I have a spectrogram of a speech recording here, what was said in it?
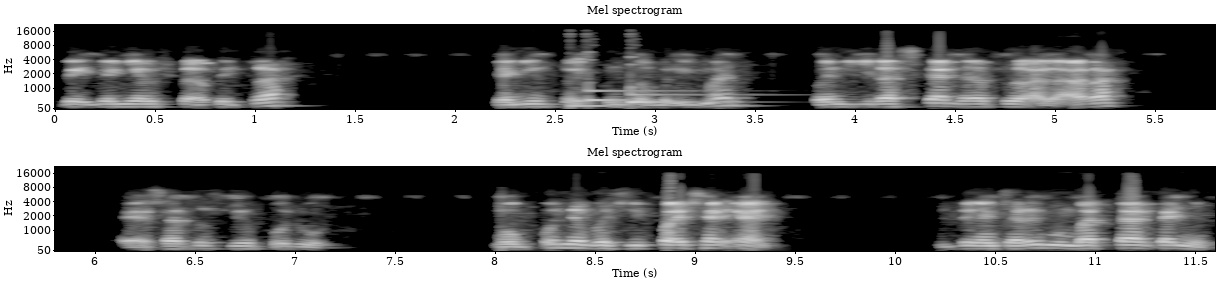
Baik janji yang bersifat fitrah, janji untuk, untuk beriman, yang dijelaskan dalam surah Al-Araf ayat 172 maupun yang bersifat syariat dengan cara membatalkannya,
